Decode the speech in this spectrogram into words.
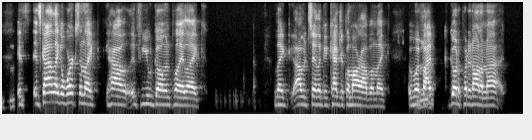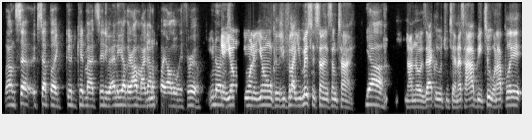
mm-hmm. it's it's kind of like it works in like how if you would go and play like like I would say like a Kendrick Lamar album. Like mm-hmm. if I go to put it on, I'm not on set except like Good Kid, Mad City, but any other album I gotta mm-hmm. play all the way through. You know? yeah, you, you want to own because you feel like you're missing something sometime. Yeah. I know exactly what you're saying. That's how I be too. When I play it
